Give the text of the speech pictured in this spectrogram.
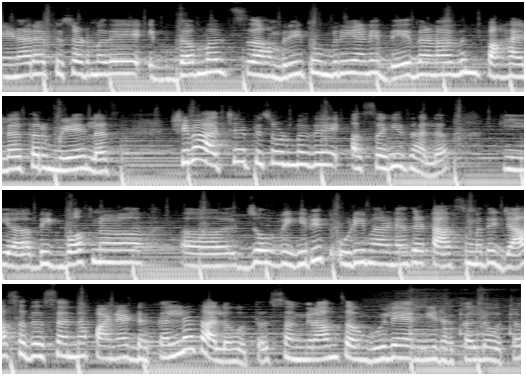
येणाऱ्या एपिसोडमध्ये एकदमच हमरी तुमरी आणि दे दणादन पाहायला तर मिळेलच. शिवाय आजच्या एपिसोडमध्ये असंही झालं की बिग बॉसनं जो विहिरीत उडी मारण्याच्या टास्कमध्ये ज्या सदस्यांना पाण्यात ढकलण्यात आलं होतं संग्राम चौघुले यांनी ढकललं होतं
